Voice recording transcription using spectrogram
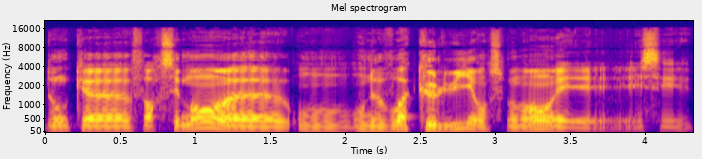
Donc forcément, on, ne voit que lui en ce moment et c'est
